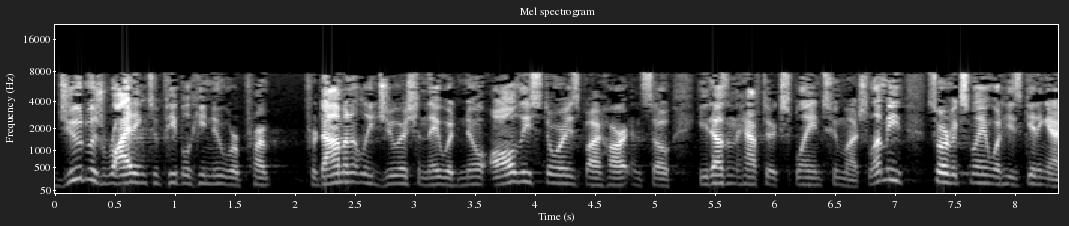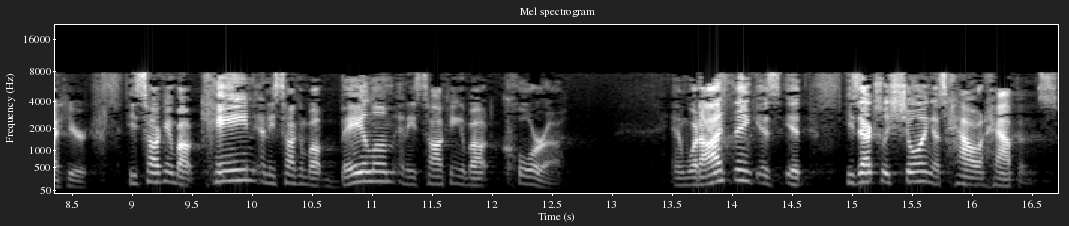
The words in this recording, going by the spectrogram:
Jude was writing to people he knew were pre- predominantly Jewish and they would know all these stories by heart and so he doesn't have to explain too much. Let me sort of explain what he's getting at here. He's talking about Cain and he's talking about Balaam and he's talking about Korah. And what I think is it, he's actually showing us how it happens.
